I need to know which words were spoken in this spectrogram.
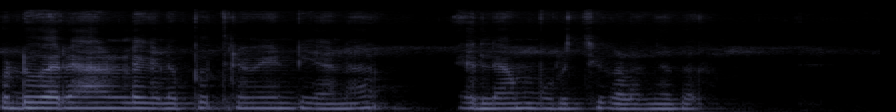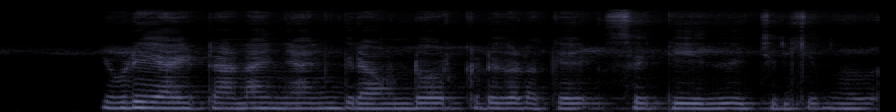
കൊണ്ടുവരാനുള്ള എളുപ്പത്തിന് വേണ്ടിയാണ് എല്ലാം മുറിച്ച് കളഞ്ഞത്. ഇവിടെയായിട്ടാണ് ഞാൻ ഗ്രൗണ്ട് ഓർക്കിഡുകളൊക്കെ സെറ്റ് ചെയ്ത് വെച്ചിരിക്കുന്നത്.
